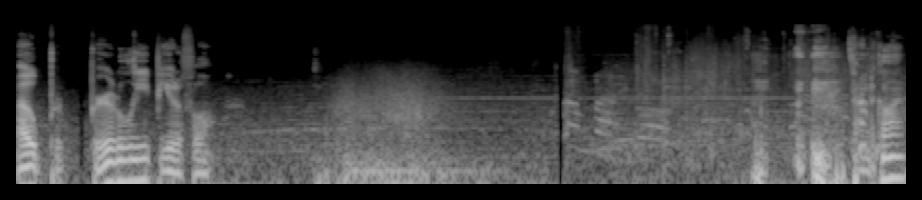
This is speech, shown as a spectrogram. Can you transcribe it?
Oh, br- brutally beautiful. Time to climb.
